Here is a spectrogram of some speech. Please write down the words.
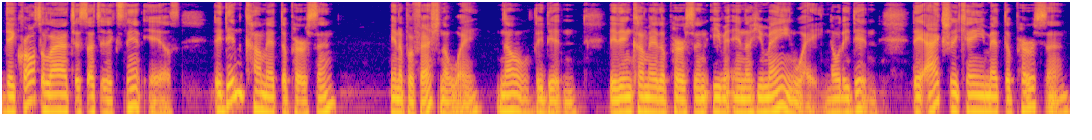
they cross the line to such an extent is they didn't come at the person in a professional way. No, they didn't. They didn't come at a person even in a humane way. No, they didn't. They actually came at the person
